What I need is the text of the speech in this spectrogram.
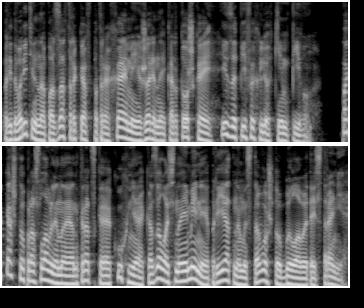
предварительно позавтракав потрохами и жареной картошкой и запив их легким пивом. Пока что прославленная анкратская кухня оказалась наименее приятным из того, что было в этой стране.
